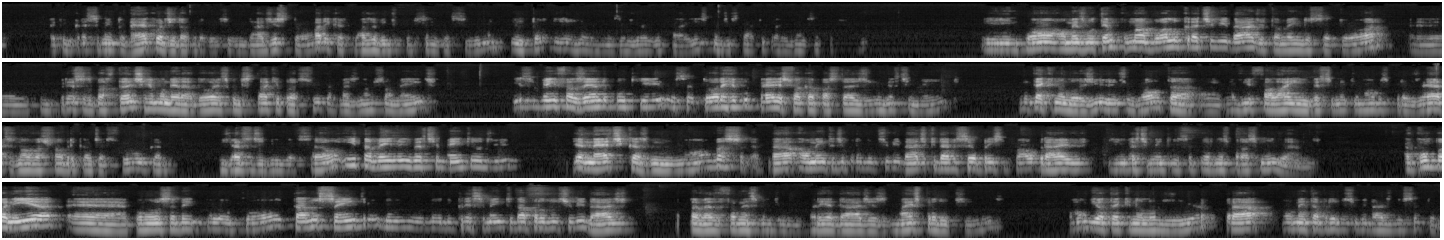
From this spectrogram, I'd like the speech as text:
com um crescimento recorde da produtividade histórica, quase 20% acima, em todas as regiões do país, com destaque para a região centro E, então, ao mesmo tempo, uma boa lucratividade também do setor, é, com preços bastante remuneradores, com destaque para o açúcar, mas não somente. Isso vem fazendo com que o setor recupere sua capacidade de investimento em tecnologia, a gente volta a ouvir falar em investimento em novos projetos, novas fábricas de açúcar, projetos de irrigação e também no investimento de genéticas novas para aumento de produtividade, que deve ser o principal drive de investimento do setor nos próximos anos. A companhia, é, como você bem colocou, está no centro do, do, do, crescimento da produtividade, através do fornecimento de variedades mais produtivas, com biotecnologia para aumentar a produtividade do setor.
